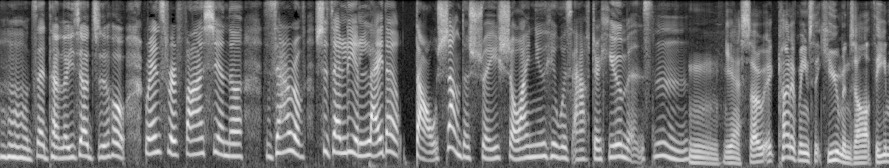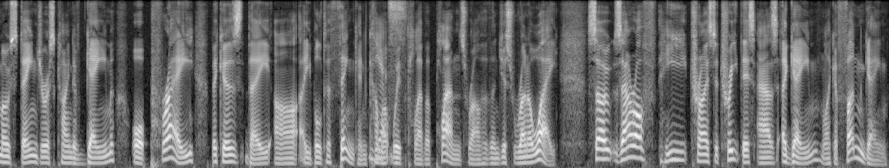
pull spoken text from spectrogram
嗯，在谈了一下之后，Ransford 发现呢，Zaroff 是在猎来到岛上的水手。I knew he was after humans. 嗯 so it kind of means that humans are the most dangerous kind of game or prey because they are able to think and come yes. up with clever plans rather than just run away. So Zaroff he tries to treat this as a game, like a fun game.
